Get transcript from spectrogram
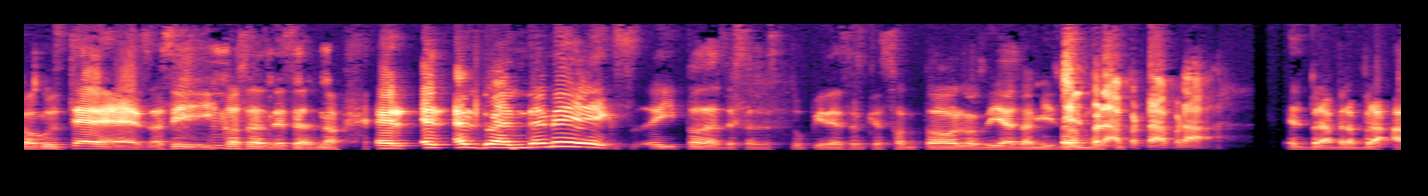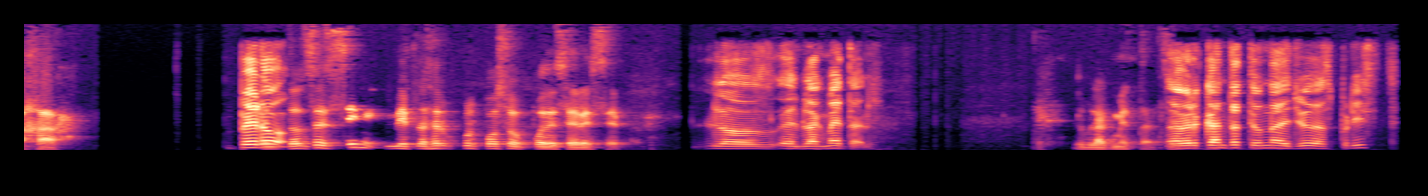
con ustedes, así, y cosas de esas, ¿no? El, el, el Duende Mix, y todas esas estupideces que son todos los días la misma. El bra, bra, bra. El bra, bra, bra, ajá. Pero Entonces, sí, mi, placer culposo puede ser ese, los, el black metal. el black metal. sí. A ver, cántate una de Judas Priest.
